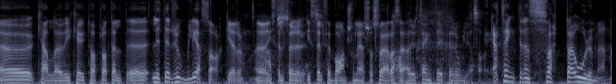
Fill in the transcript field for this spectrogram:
Uh, Kalle, vi kan ju ta och prata lite, eh, lite roliga saker uh, istället, för, istället för barn som lär sig att svära Vad så hade här. du tänkt dig för roliga saker? Jag tänkte den svarta ormen.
